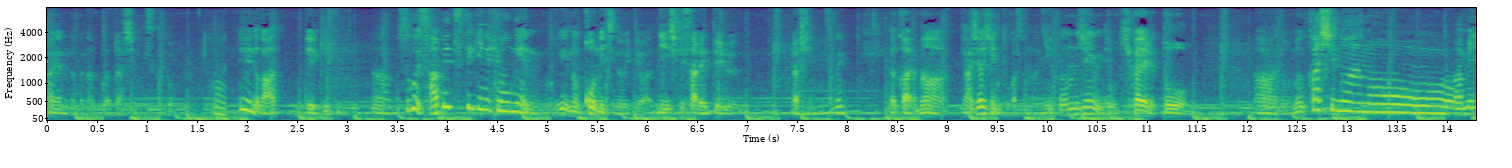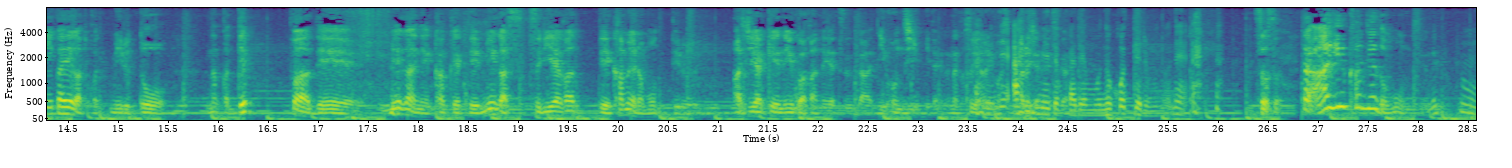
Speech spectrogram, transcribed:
行らなくなったらしいんですけど。はい。っていうのがあって結局あのすごい差別的な表現の今日においては認識されてるらしいんですね。だからまあアジア人とかその日本人に置き換えるとあの昔のあのアメリカ映画とか見るとなんか出っ歯で眼鏡かけて目がつり上がってカメラ持ってるアジア系のよくわかんないやつが日本人みたいななんかそういうのあります。ああるじゃないですか。ニメとかでも残ってるものねそうそう。だからああいう感じだと思うんですよね。うん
